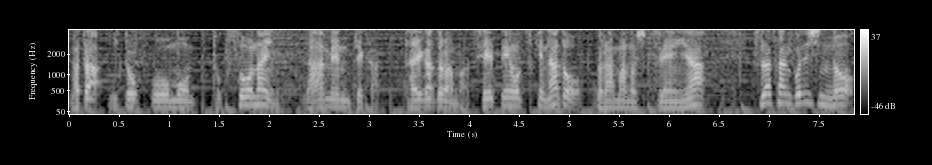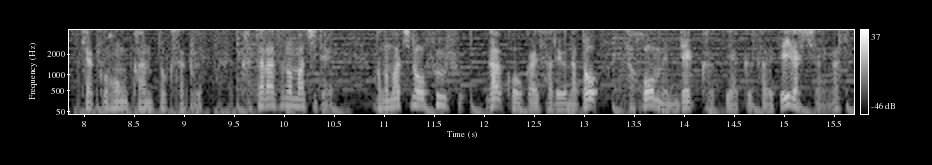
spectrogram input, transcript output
また水戸黄門特捜9ラーメンデカ大河ドラマ「青天を衝け」などドラマの出演や津田さんご自身の脚本監督作「語らずの街であの街の夫婦」が公開されるなど多方面で活躍されていらっしゃいます。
